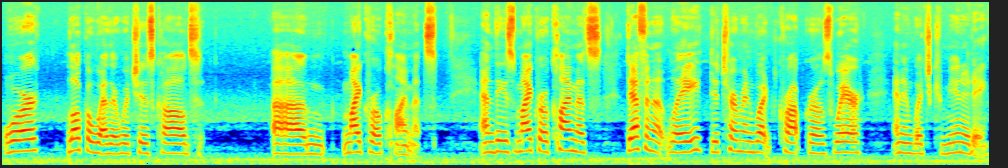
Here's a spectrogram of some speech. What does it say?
or local weather, which is called um, microclimates. And these microclimates definitely determine what crop grows where and in which community.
